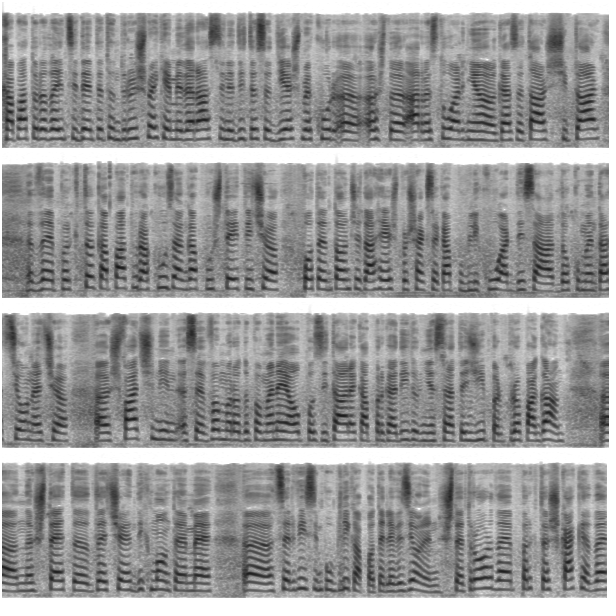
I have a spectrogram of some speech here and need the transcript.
ka patur edhe incidente të ndryshme, kemi edhe rastin e ditës së djeshme kur është arrestuar një gazetar shqiptar dhe për këtë ka patur akuza nga pushteti që po tenton që ta hesht për shkak se ka publikuar disa dokumentacione që shfaqnin se VMRO-DPMNE-ja opozitare ka përgaditur një strategi për propagandë në shtet dhe që e ndihmonte me servisin publik apo televizionin shtetëror dhe për këtë shkak edhe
